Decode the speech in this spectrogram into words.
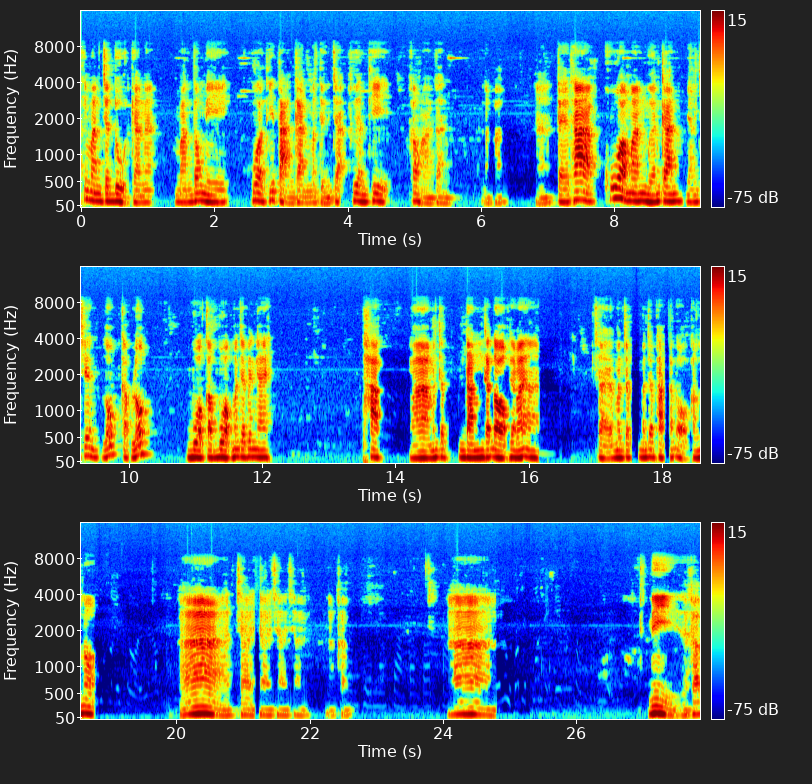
ที่มันจะดูดกันนะมันต้องมีขั้วที่ต่างกัน มันถึงจะเคลื่อนที่เข้าหากันนะครับแต่ถ้าขั้วมันเหมือนกันอย่างเช่น ลบกับลบบวกกับบวกมันจะเป็นไงผลักอ่ามันจะดันกันออกใช่ไหมอ่าใช่มันจะมันจะผลักกันออกข้างนอก อ่า ใช่ใช่ใช่ใช่นะครับ อ่า นี่นะครับ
